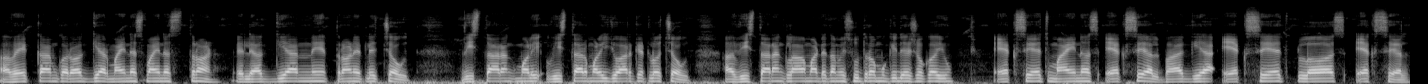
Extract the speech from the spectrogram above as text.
હવે એક કામ કરો, અગિયાર માઇનસ માઇનસ ત્રણ એટલે અગિયારને ત્રણ એટલે ચૌદ. વિસ્તારાંક મળી, વિસ્તાર મળી જો આર કેટલો? ચૌદ. હવે વિસ્તારાંક લાવવા માટે તમે સૂત્ર મૂકી દેશો કયું? એક્સ એચ માઇનસ એક્સએલ ભાગ્યા એક્સ એચ પ્લસ એક્સએલ.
